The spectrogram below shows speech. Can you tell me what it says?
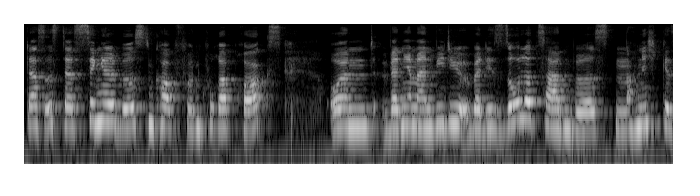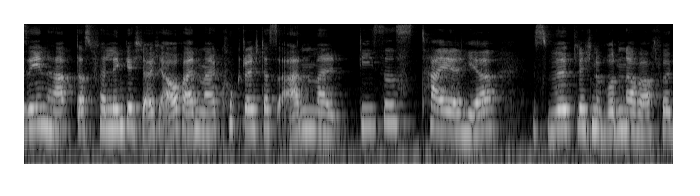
Das ist der Single-Bürstenkopf von Cura Prox. Und wenn ihr mein Video über die Solo-Zahnbürsten noch nicht gesehen habt, das verlinke ich euch auch einmal. Guckt euch das an, weil dieses Teil hier ist wirklich eine Wunderwaffe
